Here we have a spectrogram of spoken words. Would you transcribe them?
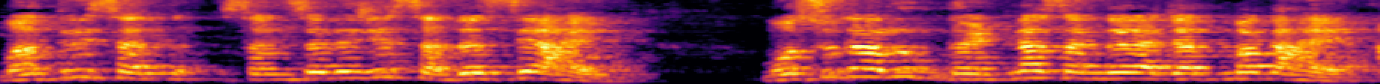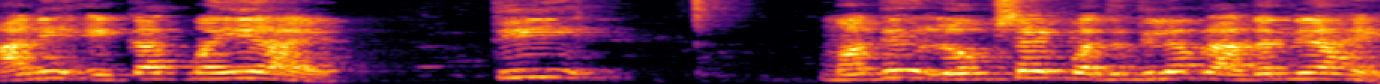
मंत्री संसदेचे सदस्य आहेत. मसुदा रूप घटना संघराज्यात्मक आहे आणि एकात्मही आहे. ती मध्ये लोकशाही पद्धतीला प्राधान्य आहे.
